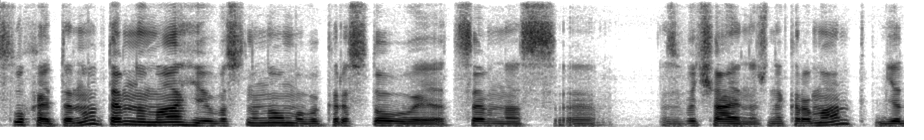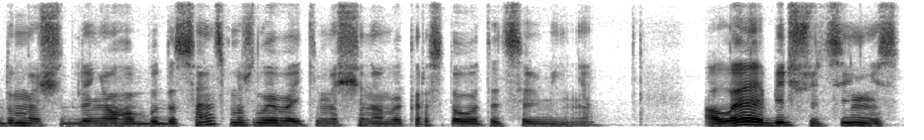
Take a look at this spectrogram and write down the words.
Слухайте, ну темну магію в основному використовує це в нас, е, звичайно ж, некромант. Я думаю, що для нього буде сенс, можливо, якимось чином використовувати це вміння. Але більшу цінність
